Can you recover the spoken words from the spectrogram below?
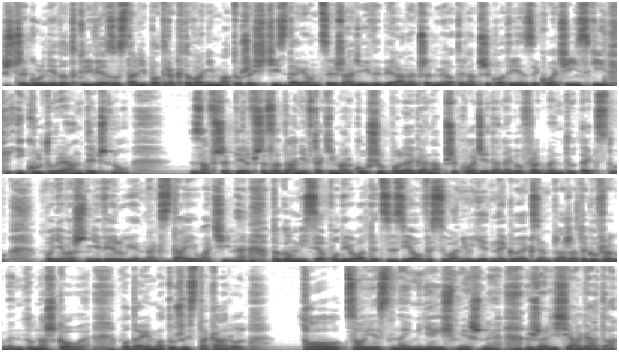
Szczególnie dotkliwie zostali potraktowani maturzyści zdający rzadziej wybierane przedmioty, np. język łaciński i kulturę antyczną. Zawsze pierwsze zadanie w takim arkuszu polega na przekładzie danego fragmentu tekstu. Ponieważ niewielu jednak zdaje łacinę, to komisja podjęła decyzję o wysyłaniu jednego egzemplarza tego fragmentu na szkołę, podaje maturzysta Karol. To, co jest najmniej śmieszne, żali się Agata,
